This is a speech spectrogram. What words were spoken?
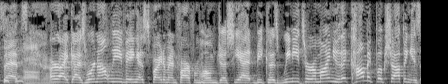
sets. Oh, man. All right, guys, we're not leaving Spider-Man Far From Home just yet because we need to remind you that comic book shopping is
